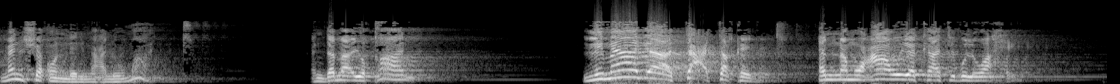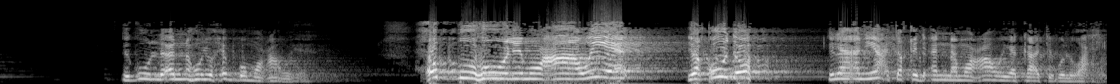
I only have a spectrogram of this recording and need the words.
منشأ للمعلومات. عندما يقال لماذا تعتقد أن معاوية كاتب الوحي؟ يقول لأنه يحب معاوية. حبه لمعاوية يقوده إلى أن يعتقد أن معاوية كاتب الوحي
